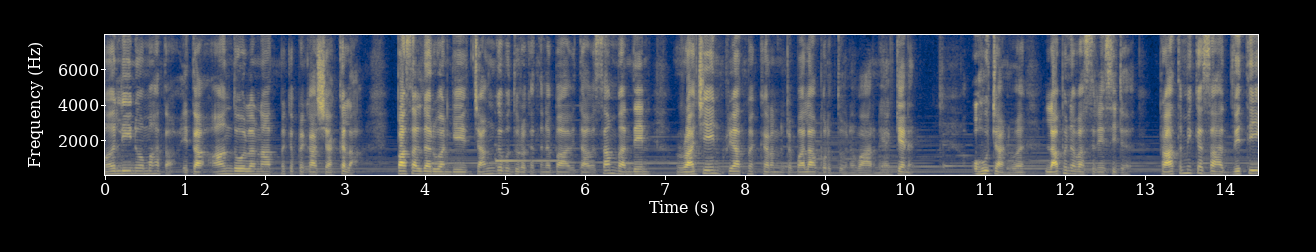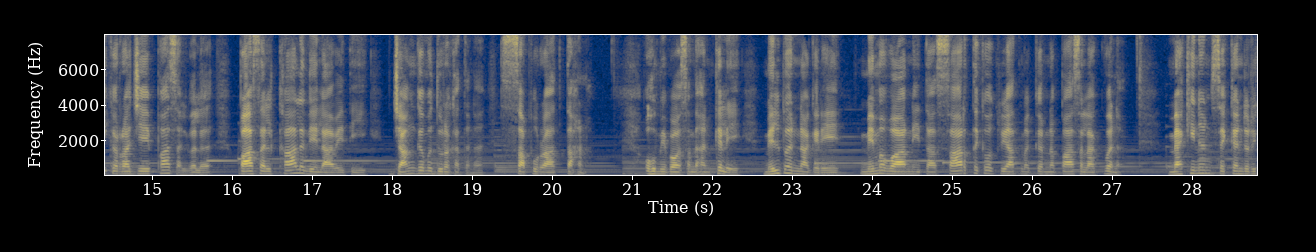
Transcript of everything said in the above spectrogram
මර්ලීනෝ මහතා එතා ආන්දෝලනාත්මක ප්‍රකාශයක් කලා පසල් දරුවන්ගේ ජංගම දුරකථන භාවිතාව සම්බන්ධයෙන් රජයෙන් ක්‍රියාත්ම කරන්නට බලාපොරොත්තු වන වාරණයක් ගැන. ඔහුට අනුව ලබන වසරේ සිට ප්‍රාථමික සහ දවිතීක රජයේ පාසල්වල පාසල් කාලවේලාවේදී ජංගම දුරකතන සපුරාත් තහන. ඔහු මෙ බව සඳහන් කළේ මෙල්බර්න් නගරේ මෙම වාර්ණීතා සාර්ථකව ක්‍රියාත්ම කරන පාසලක් වන මැකිනන් සෙකන්ඩරි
